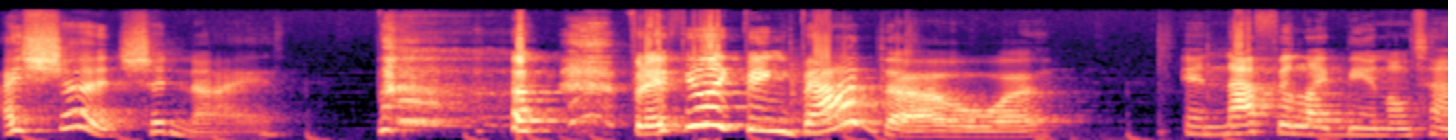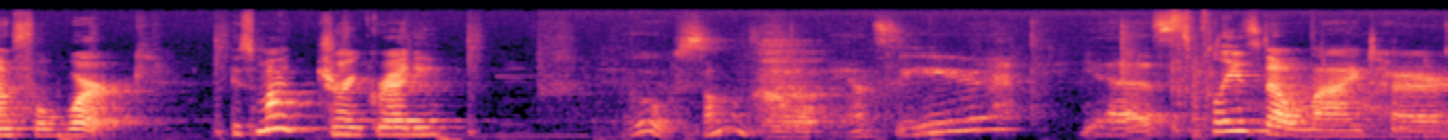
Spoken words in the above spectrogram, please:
I should, shouldn't I? but I feel like being bad though. And not feel like being on time for work. Is my drink ready? Ooh, someone's a little fancy. Yes, please don't mind her.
